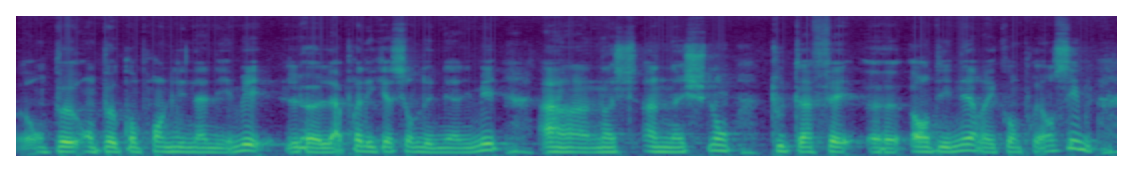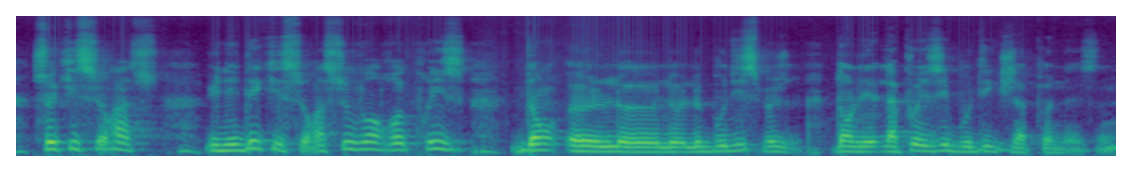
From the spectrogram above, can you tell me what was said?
on peut, comprendre l'inanimé, la prédication de l'inanimé à un, échelon tout à fait euh, ordinaire et compréhensible, ce qui sera une idée qui sera souvent reprise dans euh, le, bouddhisme, dans la poésie bouddhique japonaise. Hein.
